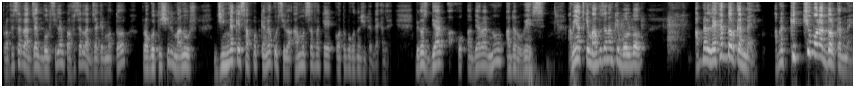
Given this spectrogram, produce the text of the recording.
প্রফেসর রাজ্জাক বলছিলেন প্রফেসর রাজ্জাকের মতো প্রগতিশীল মানুষ জিন্নাকে সাপোর্ট কেন করছিল? আহমদ সাফাকে কথোপকথন সেটা দেখা যায়। Because there there are no other ways. আমি আজকে মাহফুজ আনামকে বলব, আপনার লেখার দরকার নাই। আপনার কিচ্ছু পড়ার দরকার নাই।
